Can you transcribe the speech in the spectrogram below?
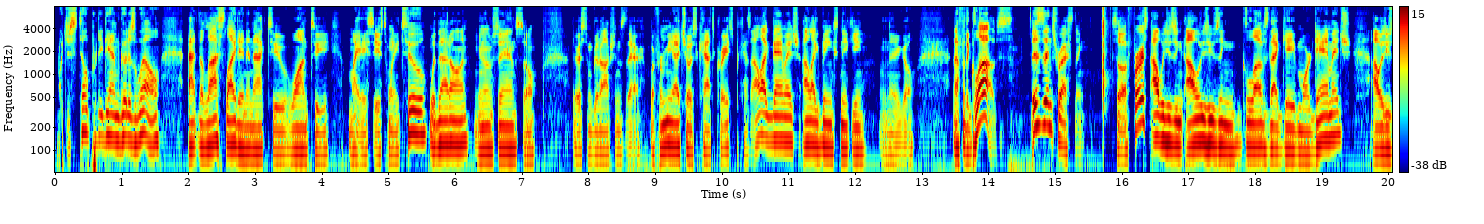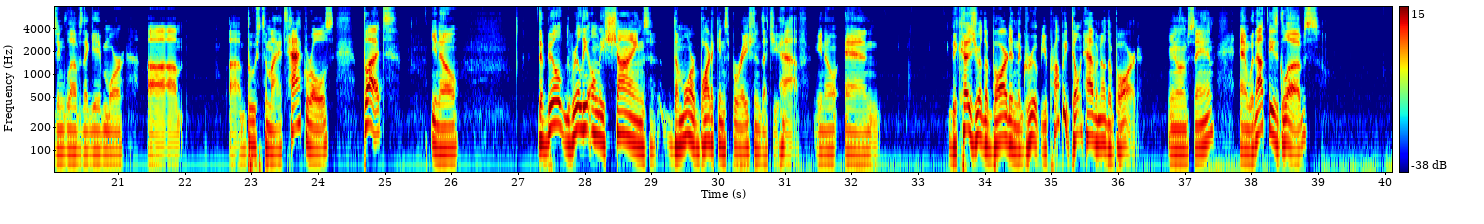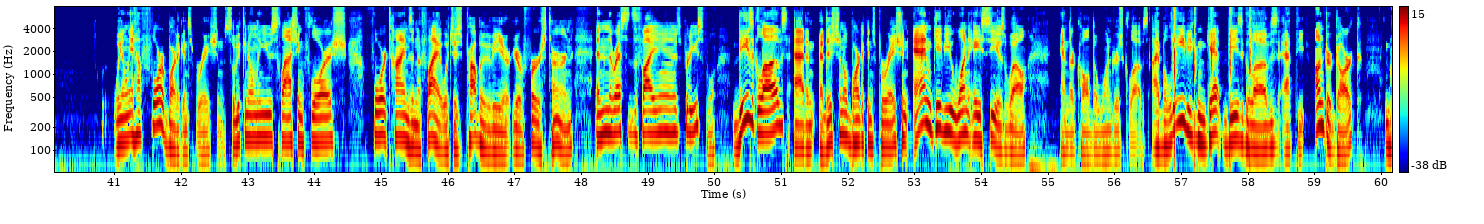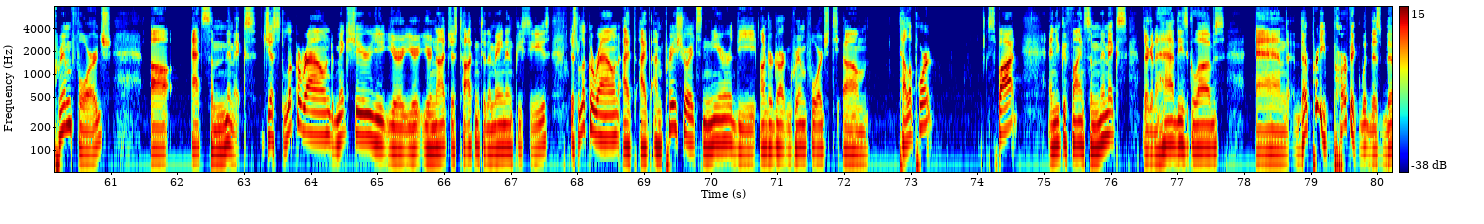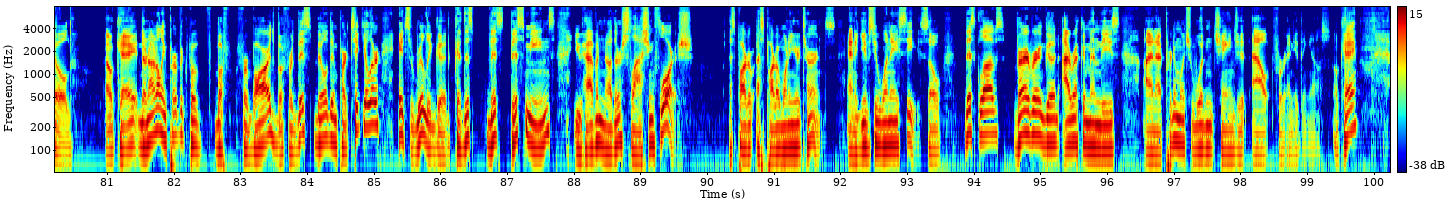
which is still pretty damn good as well. At the Last Light Inn in Act 2, 1 to my AC is 22 with that on, you know what I'm saying? So there are some good options there. But for me, I chose Cat's Crates because I like damage, I like being sneaky, and there you go. Now for the gloves, this is interesting. So at first, I was using I was using gloves that gave more damage. I was using gloves that gave more um, uh, boost to my attack rolls, but you know the build really only shines the more bardic inspirations that you have, you know, and because you're the bard in the group, you probably don't have another bard. You know what I'm saying? And without these gloves, we only have four bardic inspirations, so we can only use slashing flourish four times in a fight, which is probably your, your first turn, and then the rest of the fight you know, is pretty useful. These gloves add an additional bardic inspiration and give you one AC as well, and they're called the Wondrous Gloves. I believe you can get these gloves at the Underdark, Grimforge, uh, at some mimics. Just look around. Make sure you, you're you're you're not just talking to the main NPCs. Just look around. I, I am pretty sure it's near the Underdark Grimforge t- um, teleport spot, and you can find some mimics. They're gonna have these gloves, and they're pretty perfect with this build. Okay, they're not only perfect for, for bards, but for this build in particular, it's really good because this this this means you have another slashing flourish as part of as part of one of your turns, and it gives you one AC. So this gloves very very good. I recommend these, and I pretty much wouldn't change it out for anything else. Okay,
